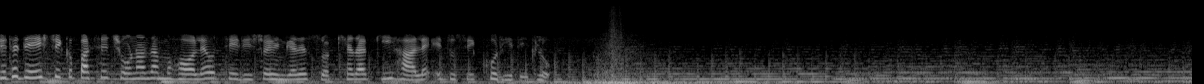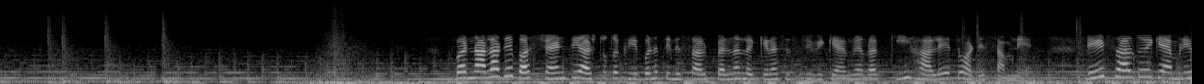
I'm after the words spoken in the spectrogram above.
ਜਿੱਥੇ ਦੇਸ਼ 'ਚ ਇੱਕ ਪਾਸੇ ਚੋਣਾਂ ਦਾ ਮਾਹੌਲ ਹੈ, ਉੱਥੇ ਡਿਜੀਟਲ ਇੰਡੀਆ ਦੇ ਸੁਰੱਖਿਆ ਦਾ ਕੀ ਹਾਲ ਹੈ, ਇਹ ਤੁਸੀਂ ਖੁਦ ਹੀ ਦੇਖ ਲਓ। ਬਰਨਾਲਾ ਦੇ ਬੱਸ ਸਟੈਂਡ ਤੇ ਅੱਜ ਤੋਂ ਤਕਰੀਬਨ 3 ਸਾਲ ਪਹਿਲਾਂ ਲੱਗੇ ਨਾ ਸੀਸੀਟੀਵੀ ਕੈਮਰਿਆਂ ਦਾ ਕੀ ਹਾਲ ਹੈ, ਇਹ ਤੁਹਾਡੇ ਸਾਹਮਣੇ ਹੈ। ਡੇਢ ਸਾਲ ਤੋਂ ਇਹ ਕੈਮਰੇ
